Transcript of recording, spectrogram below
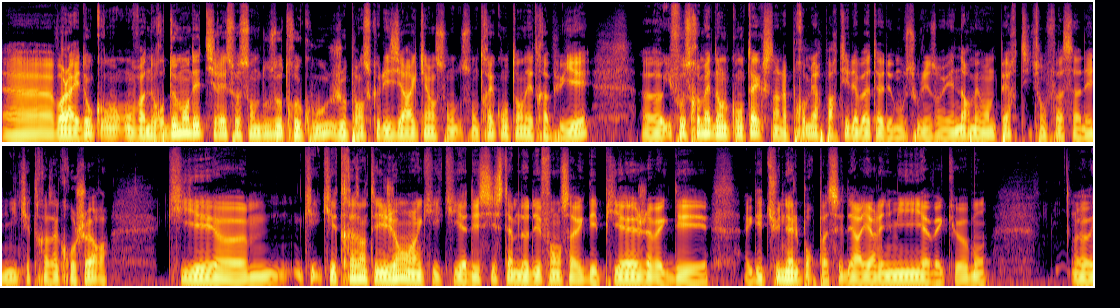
Euh, voilà, et donc on, va nous redemander de tirer 72 autres coups. Je pense que les Irakiens sont, sont très contents d'être appuyés. il faut se remettre dans le contexte. Hein. la première partie de la bataille de Mossoul, ils ont eu énormément de pertes. Ils sont face à un ennemi qui est très accrocheur qui est, euh, qui, est très intelligent, hein, qui, a des systèmes de défense avec des pièges, avec des, avec des tunnels pour passer derrière l'ennemi, avec euh, bon. Euh,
